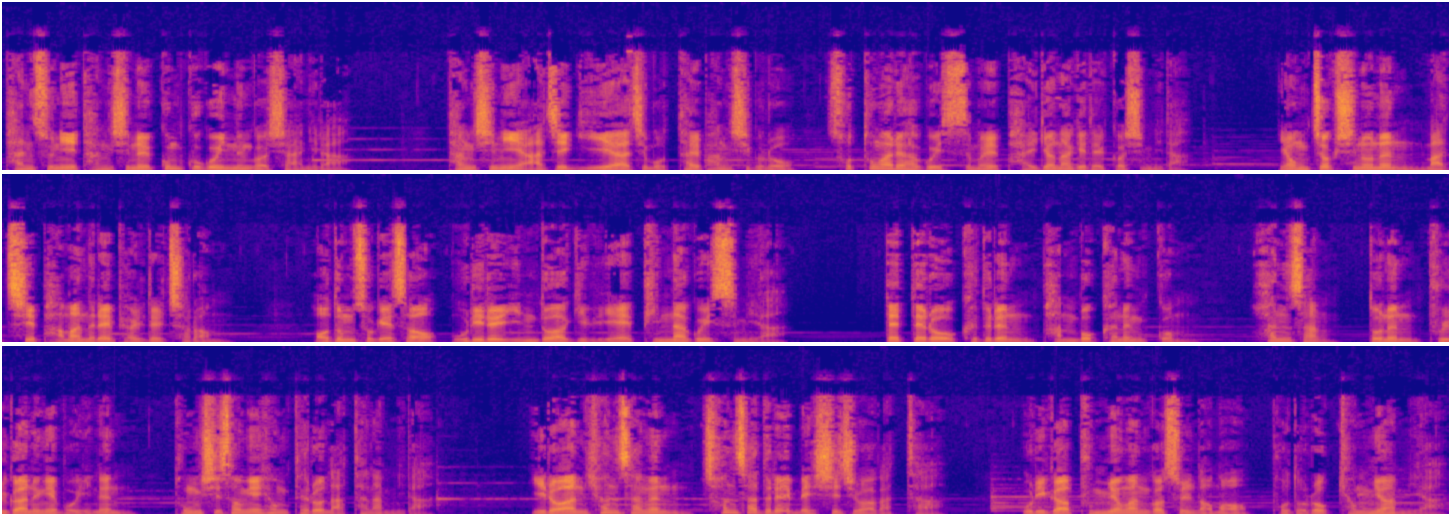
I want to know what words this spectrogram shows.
단순히 당신을 꿈꾸고 있는 것이 아니라 당신이 아직 이해하지 못할 방식으로 소통하려 하고 있음을 발견하게 될 것입니다. 영적 신호는 마치 밤하늘의 별들처럼 어둠 속에서 우리를 인도하기 위해 빛나고 있습니다. 때때로 그들은 반복하는 꿈, 환상 또는 불가능해 보이는 동시성의 형태로 나타납니다. 이러한 현상은 천사들의 메시지와 같아 우리가 분명한 것을 넘어 보도록 격려합니다.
